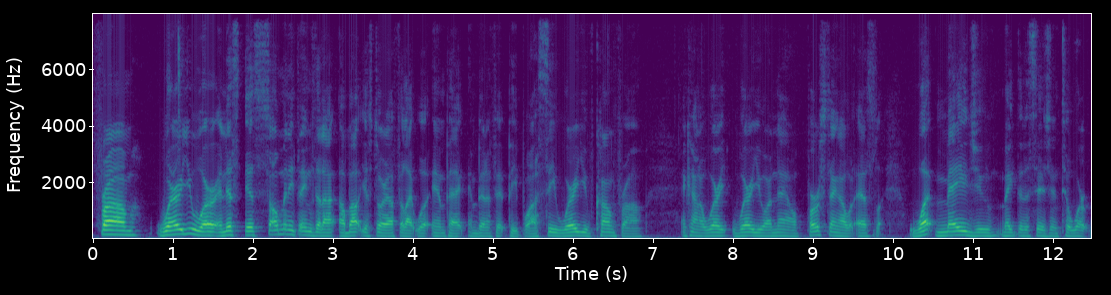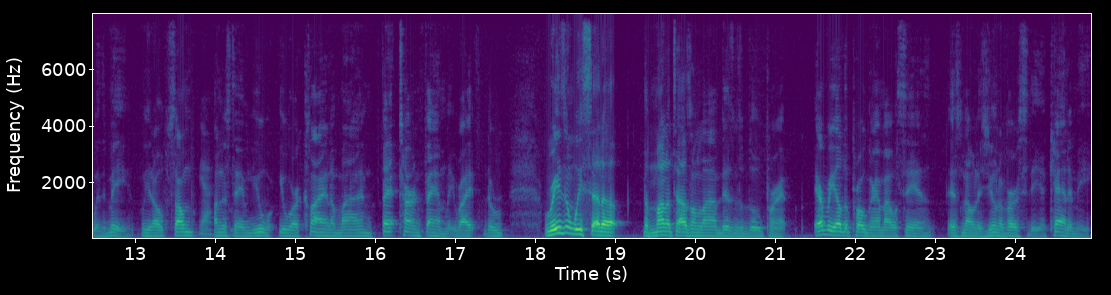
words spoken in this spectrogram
from where you were, and this is so many things that I about your story I feel like will impact and benefit people. I see where you've come from and kind of where where you are now. First thing I would ask like, what made you make the decision to work with me? You know, some Yeah. understand you you were a client of mine, fa- turned family, right? The reason we set up the Monetize Online Business Blueprint, every other program I was seeing is known as university, academy.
